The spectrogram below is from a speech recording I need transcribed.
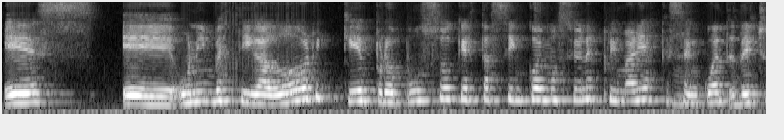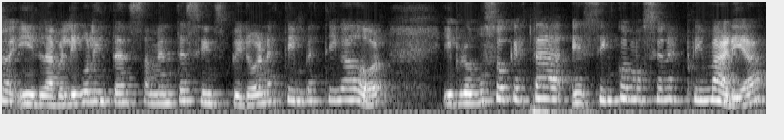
es eh, un investigador que propuso que estas cinco emociones primarias que se Mm. encuentran, de hecho, y la película intensamente se inspiró en este investigador y propuso que estas eh, cinco emociones primarias,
